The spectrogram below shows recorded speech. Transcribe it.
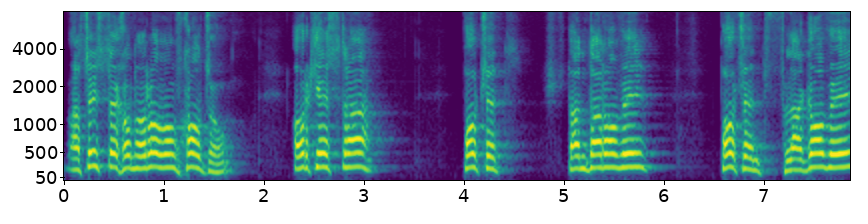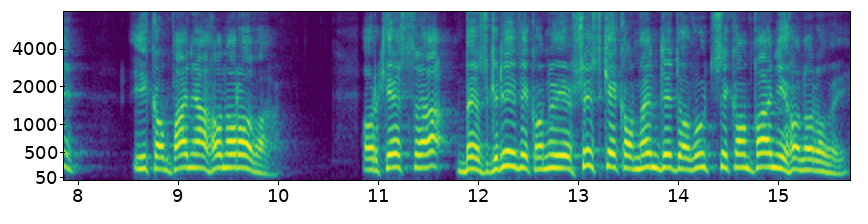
W asystę honorową wchodzą orkiestra, poczet sztandarowy, poczet flagowy i kompania honorowa. Orkiestra bez gry wykonuje wszystkie komendy dowódcy kompanii honorowej.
